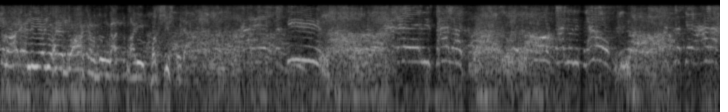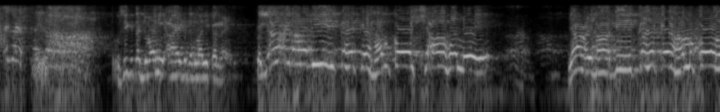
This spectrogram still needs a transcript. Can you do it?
تمہارے لیے جو ہے دعا کر دوں گا تمہاری بخشش ہو جائے اسی کی ترجمانی آئے کی ترجمانی کر رہے ہیں کہ یا عبادی کہہ کے ہم کو شاہ نے یا عبادی کہہ کے ہم کو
